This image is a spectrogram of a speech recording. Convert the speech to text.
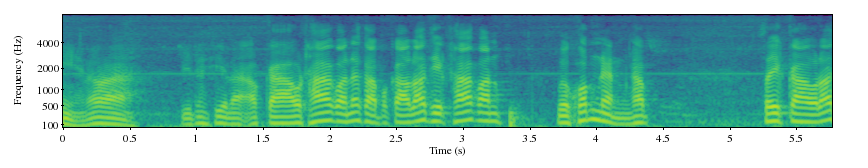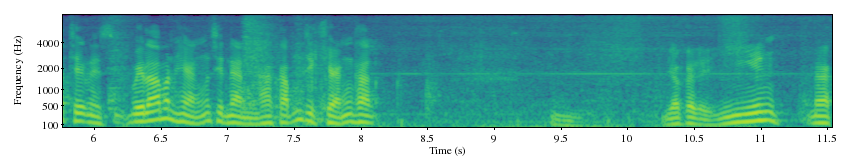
ี่แล้วว่าปิดทั้งซี่แล้วเอากาวท้าก่อนนะครับเอากาวลาเทียกท้าก่อนเพื่อความแน่นครับ ใส่กาวลาเทียกเนี่ยเวลามันแห้งมันสิแน่นครับมันสิแข็งครับเดี๋ยวก็เลยยิงแม็ก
